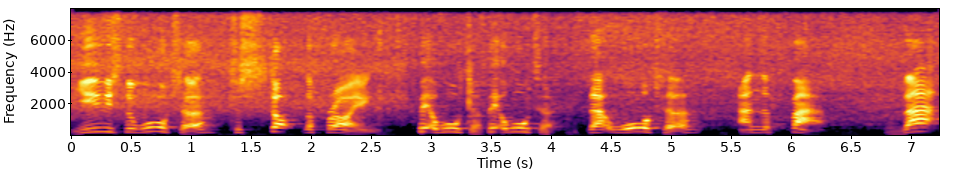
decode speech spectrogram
Use the water to stop the frying. Bit of water, bit of water. That water and the fat, that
